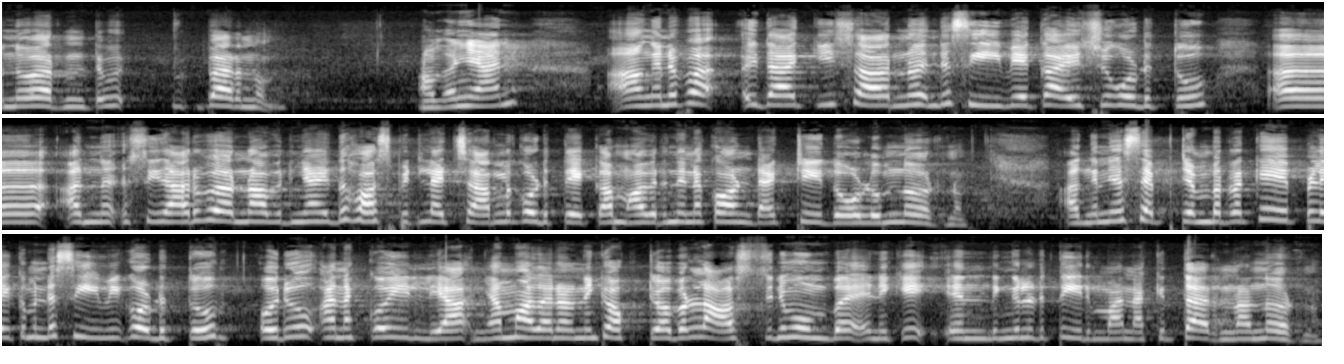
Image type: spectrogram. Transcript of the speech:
എന്ന് പറഞ്ഞിട്ട് പറഞ്ഞു. അപ്പോൾ ഞാൻ അങ്ങനെ ഇതാക്കി സാറിന് എന്റെ സി വി ഒക്കെ അയച്ചു കൊടുത്തു. അന്ന് സാറ് പറഞ്ഞു അവർ ഞാൻ ഇത് ഹോസ്പിറ്റൽ എച്ച് ആറിൽ കൊടുത്തേക്കാം. അവർ നിന്നെ കോൺടാക്ട് ചെയ്തോളും എന്ന് പറഞ്ഞു. അങ്ങനെ ഞാൻ സെപ്റ്റംബറിലൊക്കെ ഏപ്രിലേക്കും എന്റെ സി വി കൊടുത്തു. ഒരു അനക്കോ ഇല്ല. ഞാൻ എനിക്ക് ഒക്ടോബർ ലാസ്റ്റിന് മുമ്പ് എനിക്ക് എന്തെങ്കിലും ഒരു തീരുമാനമാക്കി തരണം എന്ന് പറഞ്ഞു.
